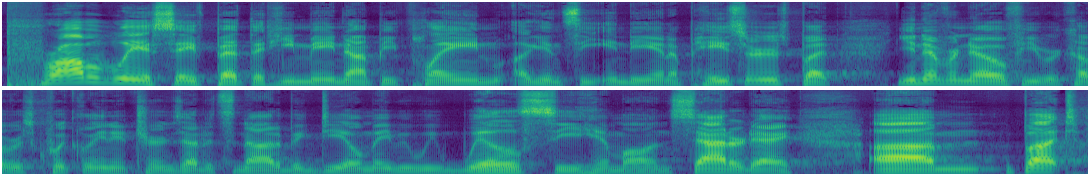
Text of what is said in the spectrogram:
probably a safe bet that he may not be playing against the Indiana Pacers, but you never know if he recovers quickly and it turns out it's not a big deal. Maybe we will see him on Saturday. Um, but.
